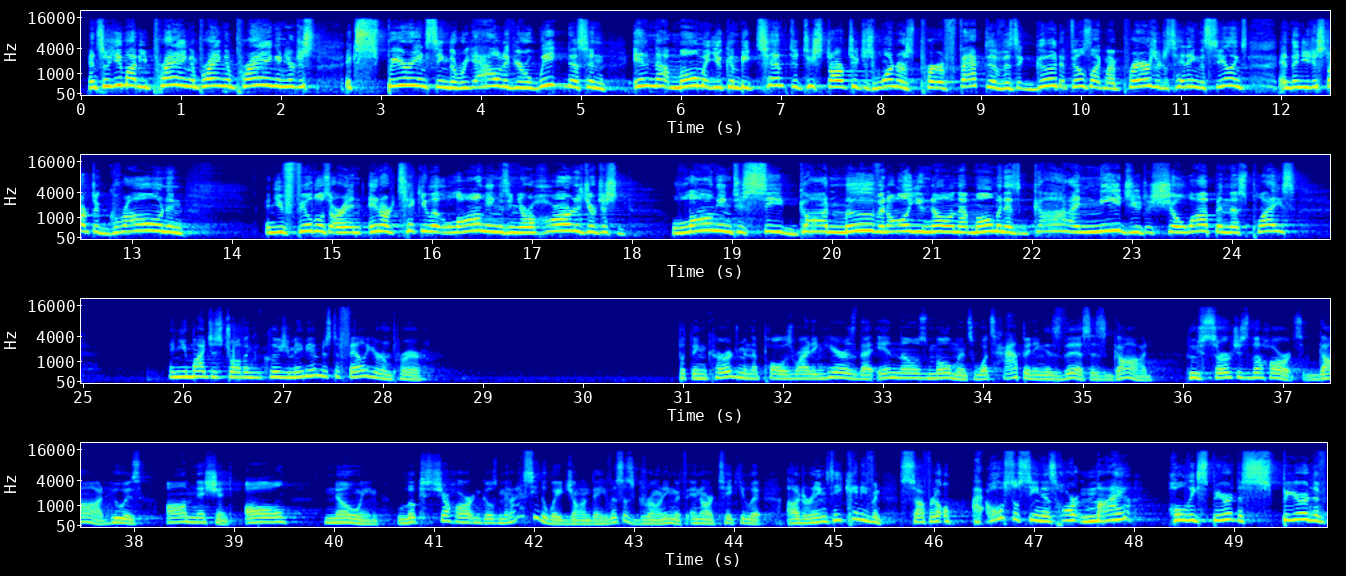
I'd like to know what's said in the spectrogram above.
And so you might be praying and praying and praying, and you're just experiencing the reality of your weakness. And in that moment, you can be tempted to start to just wonder is prayer effective? Is it good? It feels like my prayers are just hitting the ceilings. And then you just start to groan, and, and you feel those are inarticulate longings in your heart as you're just longing to see God move. And all you know in that moment is, God, I need you to show up in this place. And you might just draw the conclusion maybe I'm just a failure in prayer. But the encouragement that Paul is writing here is that in those moments, what's happening is this is God who searches the hearts, God who is omniscient, all knowing, looks at your heart and goes, Man, I see the way John Davis is groaning with inarticulate utterings. He can't even suffer. Oh, I also see in his heart my Holy Spirit, the Spirit of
